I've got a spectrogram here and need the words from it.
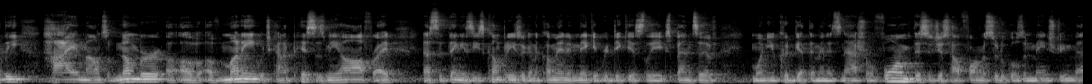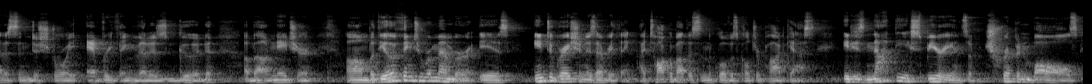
incredibly high amounts of number of, of money, which kind of pisses me off, right? That's the thing is these companies are going to come in and make it ridiculously expensive when you could get them in its natural form. This is just how pharmaceuticals and mainstream medicine destroy everything that is good about nature. Um, but the other thing to remember is integration is everything. I talk about this in the Clovis Culture podcast. It is not the experience of tripping balls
